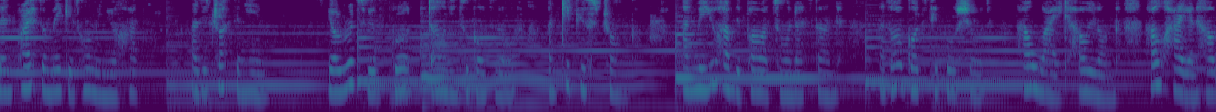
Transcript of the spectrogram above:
Then Christ will make His home in your hearts as you trust in Him. Your roots will grow down into God's love and keep you strong. And may you have the power to understand, as all God's people should, how wide, how long, how high, and how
